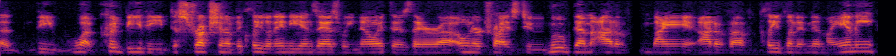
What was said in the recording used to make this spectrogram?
uh, the what could be the destruction of the Cleveland Indians as we know it, as their uh, owner tries to move them out of my out of uh, Cleveland and then Miami.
